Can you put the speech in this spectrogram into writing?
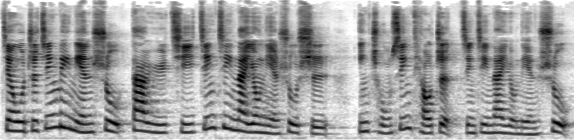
建物之经历年数大于其经济耐用年数时，应重新调整经济耐用年数。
